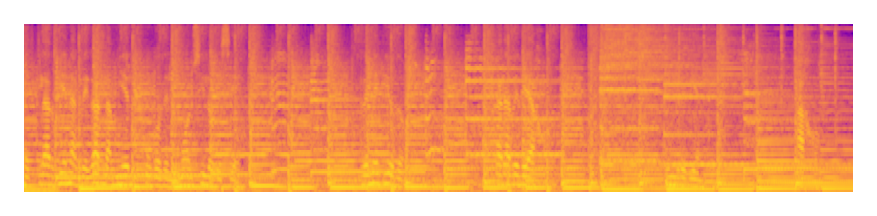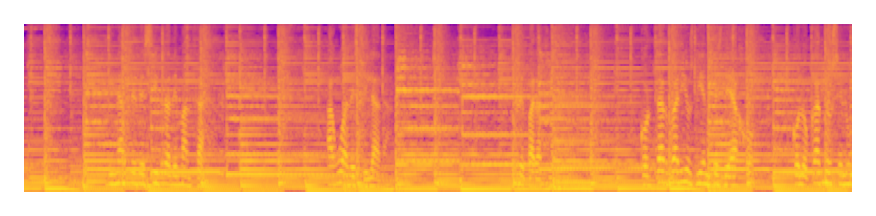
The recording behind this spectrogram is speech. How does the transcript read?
mezclar bien agregar la miel y jugo de limón si lo desea. Remedio 2. Jarabe de ajo. Ingredientes. Ajo. Vinagre de sidra de manzana. Agua destilada. Preparación. Cortar varios dientes de ajo, colocarlos en un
